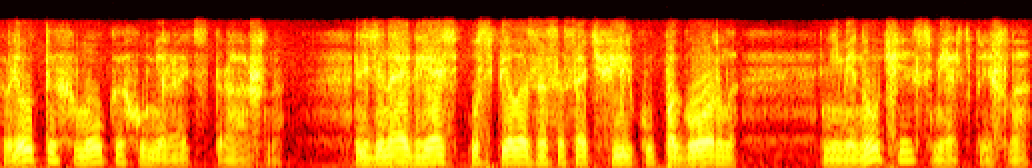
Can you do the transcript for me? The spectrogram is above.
В лютых муках умирать страшно. Ледяная грязь успела засосать Фильку по горло. Неминучая смерть пришла.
